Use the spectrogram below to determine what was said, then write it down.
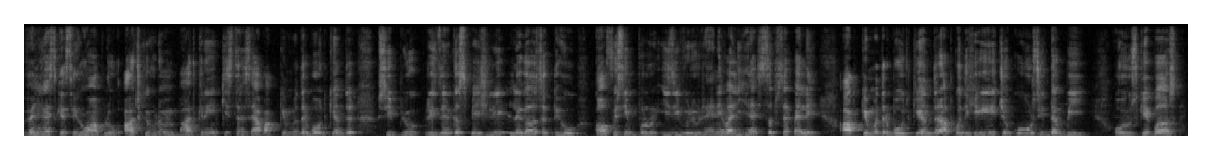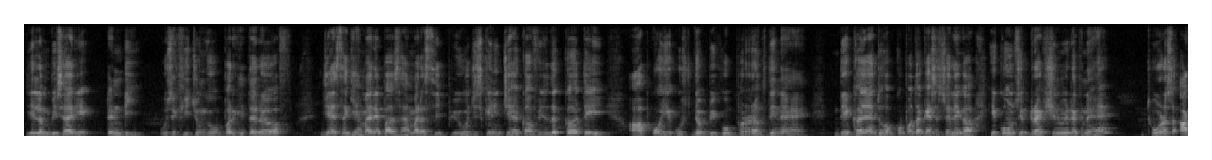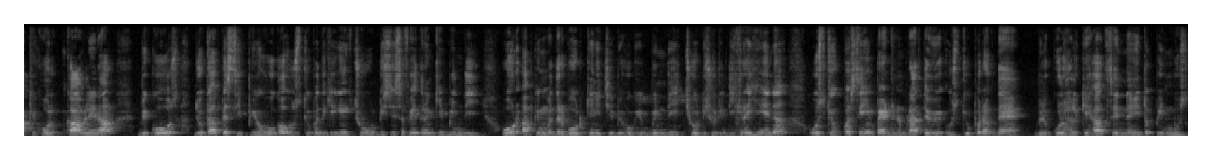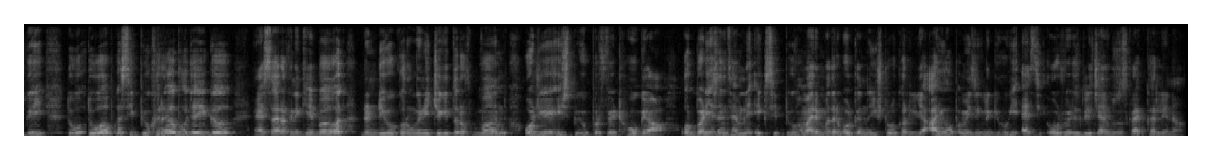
Well well guys कैसे हो आप लोग? आज के वीडियो में बात करेंगे किस तरह से आप आपके मदरबोर्ड के अंदर सीपीयू रीजन का स्पेशली लगा सकते हो। काफ़ी सिंपल और इजी वीडियो रहने वाली है। सबसे पहले, आपके मदरबोर्ड के अंदर आपको दिखेगी चकोर सी डब्बी और उसके पास ये लंबी सारी टंडी। उसे खींचोगे ऊपर की तरफ़। जैसे कि हमारे पास है हमारा सीपीयू जिसके नीचे है काफ़ी ज़्यादा कहते आपको ये उस डब्बी को ऊपर रख देना है। देखा जाए तो आपको पता कैसे चलेगा कि कौन सी डायरेक्शन में रखना है। थोड़ा सा आँखें खोल काम लेना बिकॉज़ जो कि आपका सीपीयू होगा, उसके ऊपर दिखेगी एक छोटी सी सफ़ेद रंग की बिंदी, और आपके मदरबोर्ड के नीचे भी होगी बिंदी छोटी छोटी दिख रही है ना, उसके ऊपर सेम पैटर्न बनाते हुए उसके ऊपर रख दें। बिल्कुल हल्के हाथ से, नहीं तो पिन घुस गई तो तो आपका सीपीयू खराब हो जाएगा। ऐसा रखने के बाद डंडी को करूँगा नीचे की तरफ़ बंद, और ये इस ऊपर फिट हो गया। और बड़ी आसानी से हमने एक सीपीयू हमारे मदरबोर्ड के अंदर इंस्टॉल कर लिया। आई होप अमेजिंग लगी होगी। ऐसी और वीडियो के लिए चैनल को सब्सक्राइब कर लेना।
